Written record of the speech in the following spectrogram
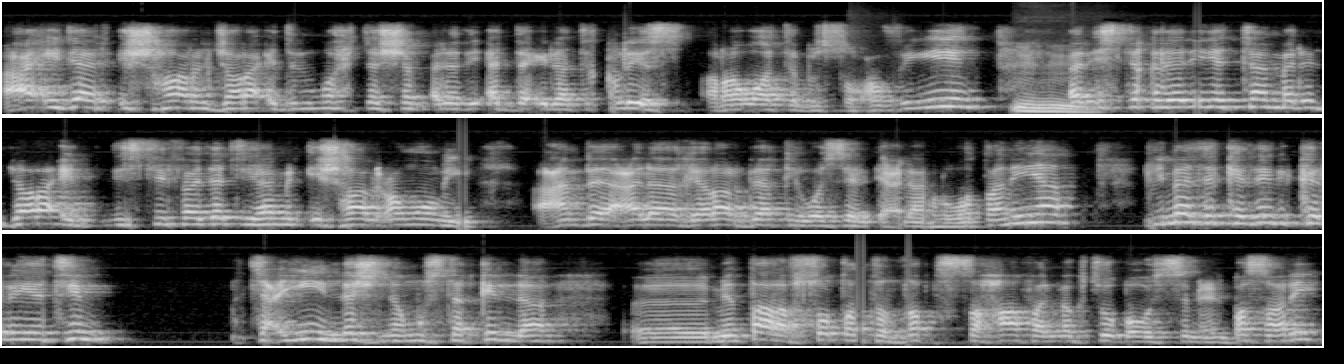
عائدات إشهار الجرائد المحتشم الذي أدى إلى تقليص رواتب الصحفيين. الاستقلالية التامة للجرائد لاستفادتها من إشهار العمومي على غرار باقي وسائل الإعلام الوطنية. لماذا كذلك لا يتم تعيين لجنة مستقلة من طرف سلطة الضبط الصحافة المكتوبة والسمع البصري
